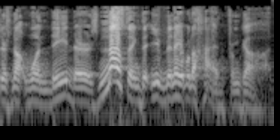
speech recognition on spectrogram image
there's not one deed, there is nothing that you've been able to hide from God.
